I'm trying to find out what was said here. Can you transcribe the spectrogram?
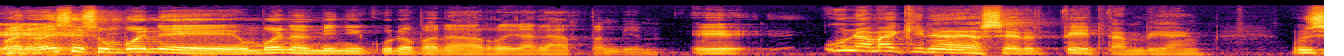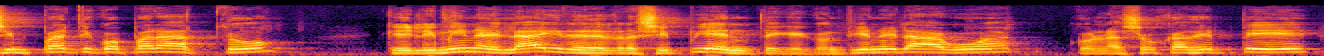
Bueno, eh, ese es un buen, eh, un buen adminículo para regalar también. eh, una máquina de hacer té también. Un simpático aparato que elimina el aire del recipiente que contiene el agua con las hojas de té,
